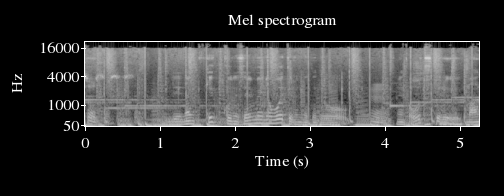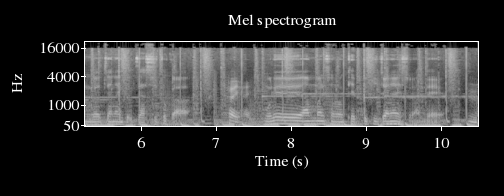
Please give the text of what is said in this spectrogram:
そうそうそうそでなんか結構ね鮮明に覚えてるんだけどううん。なんか落ちてる漫画じゃないけど雑誌とかはいはい。俺あんまりその潔癖じゃない人なんでうん。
